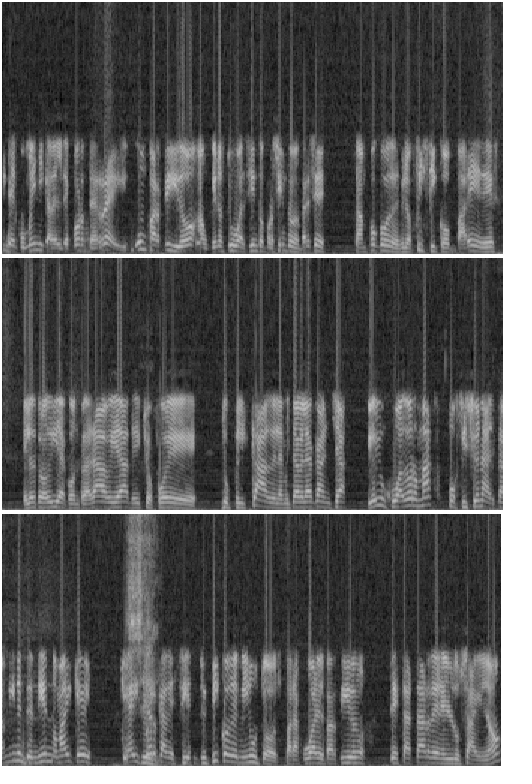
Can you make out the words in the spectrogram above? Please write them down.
cita ecuménica del deporte rey. Un partido, aunque no estuvo al 100%, me parece tampoco desde lo físico, paredes, el otro día contra Arabia, de hecho fue duplicado en la mitad de la cancha, y hoy un jugador más posicional, también entendiendo, Michael, que hay Sí. cerca de ciento y pico de minutos para jugar el partido de esta tarde en el Lusail, ¿no?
